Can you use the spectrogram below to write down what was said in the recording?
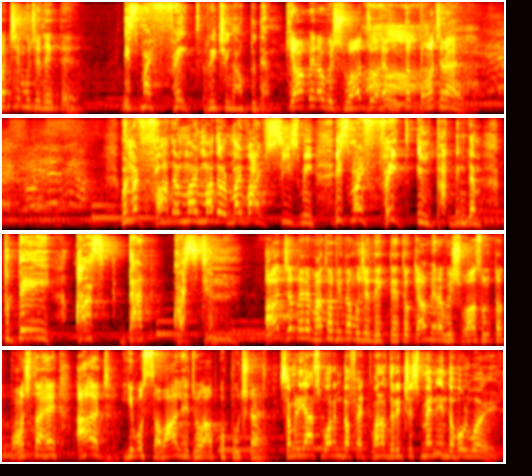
बच्चे मुझे देखते हैं is my faith reaching out to them? क्या मेरा विश्वास जो है उन तक पहुंच रहा है When my father, my mother, my wife sees me, is my faith impacting them? Today, ask that question. आज जब मेरे माता पिता मुझे देखते हैं तो क्या मेरा विश्वास उन तक पहुँचता है? आज ये वो सवाल है जो आपको पूछना है। Somebody asked Warren Buffett, one of the richest men in the whole world.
